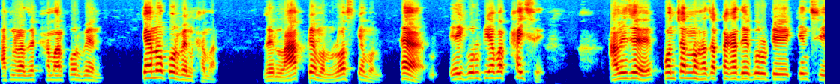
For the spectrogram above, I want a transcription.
আপনারা যে খামার করবেন, কেন করবেন খামার? যে লাভ কেমন লস কেমন? হ্যাঁ এই গরুটি আবার খাইছে। আমি যে পঞ্চান্ন হাজার টাকা দিয়ে গরুটি কিনছি,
